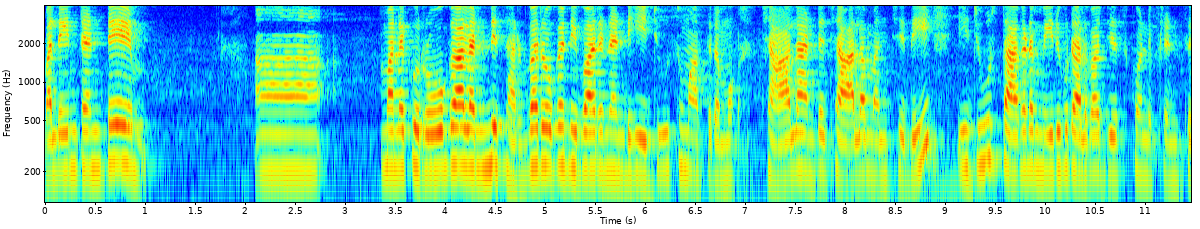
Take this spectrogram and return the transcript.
మళ్ళీ ఏంటంటే మనకు రోగాలన్నీ సర్వరోగ నివారణ అండి ఈ జ్యూస్ మాత్రము చాలా అంటే చాలా మంచిది. ఈ జ్యూస్ తాగడం మీరు కూడా అలవాటు చేసుకోండి ఫ్రెండ్స్.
